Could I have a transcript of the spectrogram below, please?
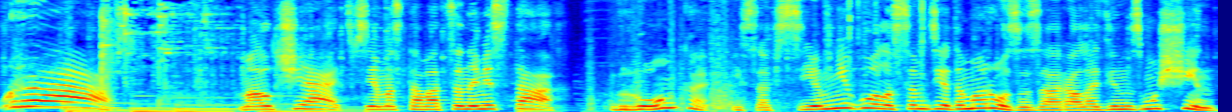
«Ура!» «Молчать! Всем оставаться на местах!» Громко и совсем не голосом Деда Мороза заорал один из мужчин.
